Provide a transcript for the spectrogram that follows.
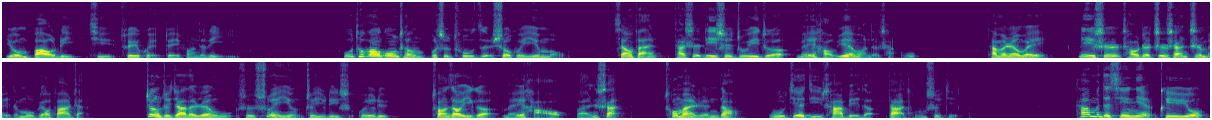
用暴力去摧毁对方的利益。乌托邦工程不是出自社会阴谋，相反，它是历史主义者美好愿望的产物。他们认为历史朝着至善至美的目标发展，政治家的任务是顺应这一历史规律，创造一个美好、完善、充满人道、无阶级差别的大同世界。他们的信念可以用。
